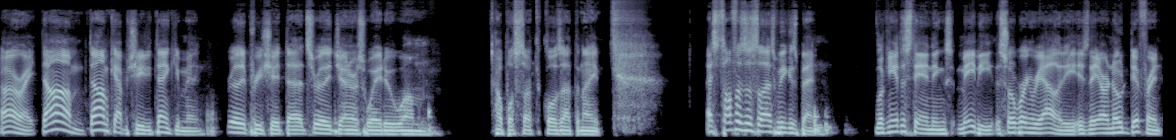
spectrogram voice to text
All right, Dom, Dom Cappuccini, thank you, man. Really appreciate that. It's a really generous way to um help us start to close out the night. As tough as this last week has been, looking at the standings, maybe the sobering reality is they are no different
